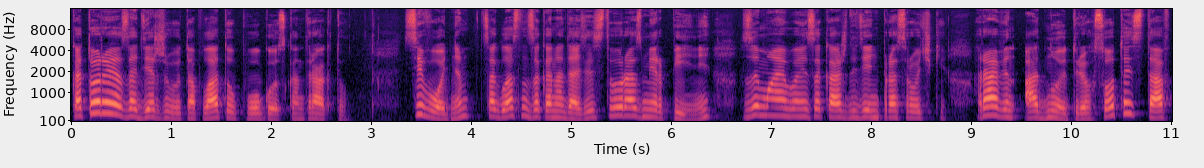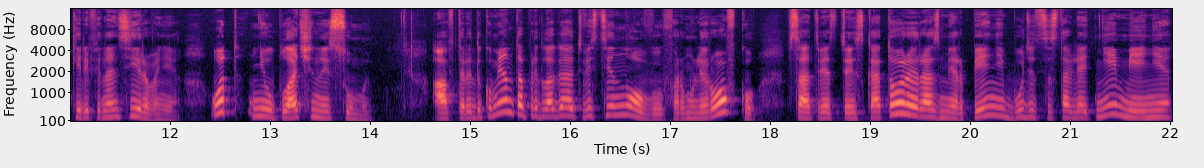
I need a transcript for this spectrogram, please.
которые задерживают оплату по госконтракту. Сегодня, согласно законодательству, размер пени, взимаемой за каждый день просрочки, равен 1 трехсотой ставки рефинансирования от неуплаченной суммы. Авторы документа предлагают ввести новую формулировку, в соответствии с которой размер пени будет составлять не менее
